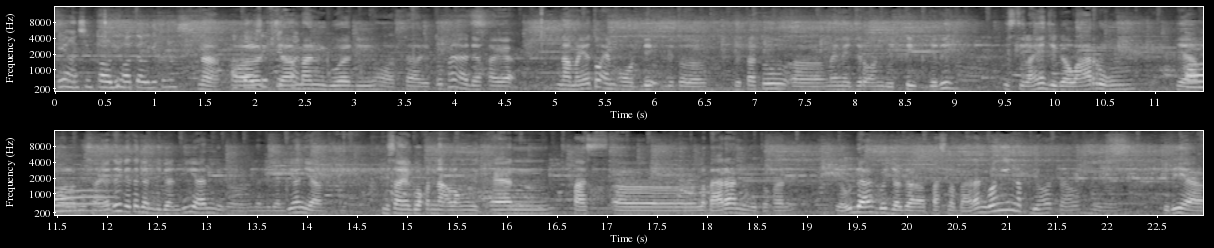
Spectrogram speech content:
iya nggak sih kalau di hotel gitu mas Nah, kalau zaman gue di hotel itu kan ada kayak namanya tuh MOD gitu loh. Kita tuh eh, manager on duty. Jadi istilahnya juga warung. Ya, Oh. kalau misalnya tuh kita ganti-gantian gitu. Ganti-gantian ya misalnya gue kena long weekend pas eh, lebaran gitu kan. Ya udah, gue jaga pas lebaran gue nginep di hotel gitu. Jadi ya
